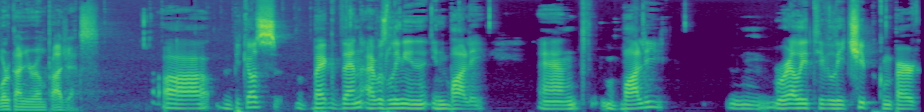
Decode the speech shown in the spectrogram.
work on your own projects? Uh, because back then I was living in, in Bali, and Bali mm, relatively cheap compared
